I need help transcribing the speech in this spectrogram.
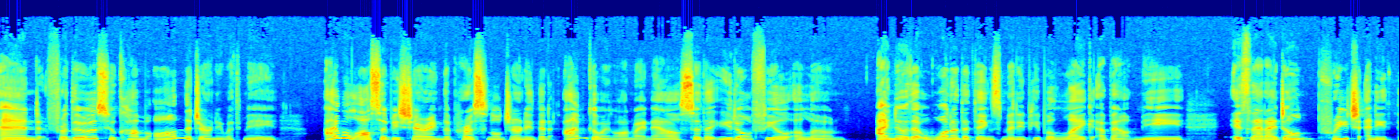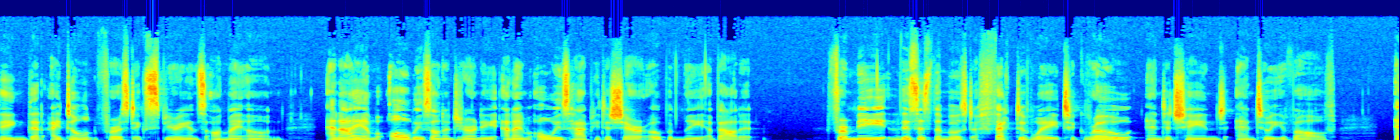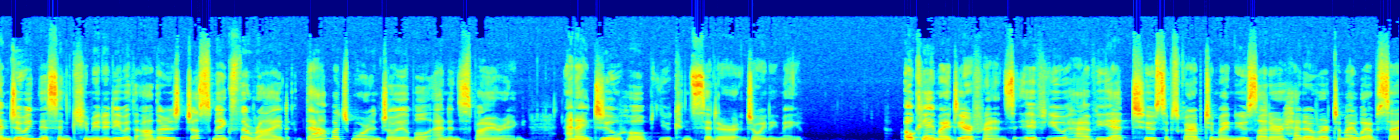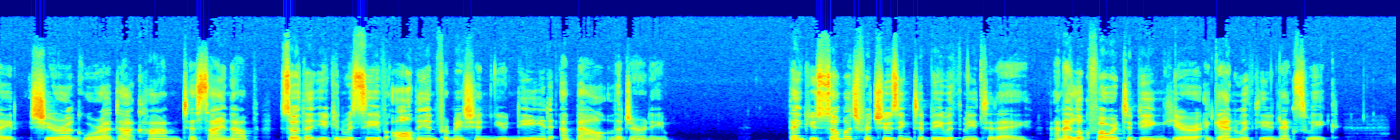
And for those who come on the journey with me, I will also be sharing the personal journey that I'm going on right now so that you don't feel alone. I know that one of the things many people like about me is that I don't preach anything that I don't first experience on my own. And I am always on a journey and I'm always happy to share openly about it. For me, this is the most effective way to grow and to change and to evolve. And doing this in community with others just makes the ride that much more enjoyable and inspiring. And I do hope you consider joining me. Okay, my dear friends, if you have yet to subscribe to my newsletter, head over to my website, shiragura.com, to sign up so that you can receive all the information you need about the journey. Thank you so much for choosing to be with me today, and I look forward to being here again with you next week.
